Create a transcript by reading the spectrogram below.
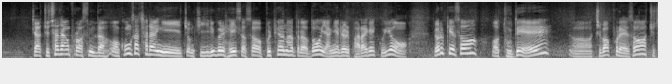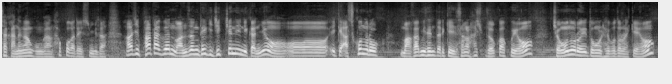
자, 주차장 왔습니다. 어, 공사 차량이 좀 진입을 해 있어서 불편하더라도 양해를 바라겠고요. 이렇게 해서 어, 두 대, 어, 집 앞으로 해서 주차 가능한 공간 확보가 되어 있습니다. 아직 바닥은 완성되기 직전이니까요. 어, 이렇게 아스콘으로 마감이 된다 이렇게 예상을 하시면 좋을 것 같고요. 정원으로 이동을 해 보도록 할게요.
